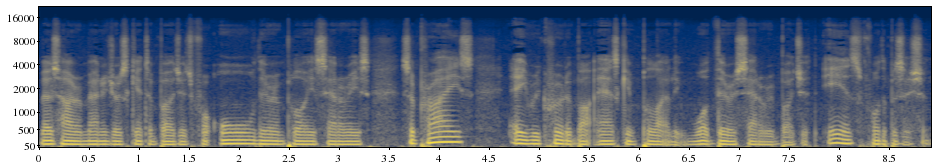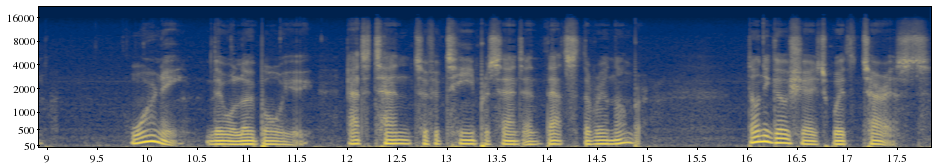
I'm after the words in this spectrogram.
Most hiring managers get a budget for all their employees' salaries. Surprise a recruiter by asking politely what their salary budget is for the position. Warning, they will lowball you at 10 to 15%, and that's the real number. Don't negotiate with terrorists.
